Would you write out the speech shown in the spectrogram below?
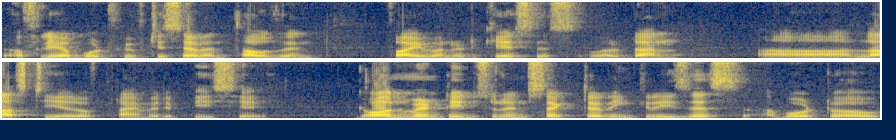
Roughly about 57,500 cases were done uh, last year of primary PCI. Government insurance sector increases about uh,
